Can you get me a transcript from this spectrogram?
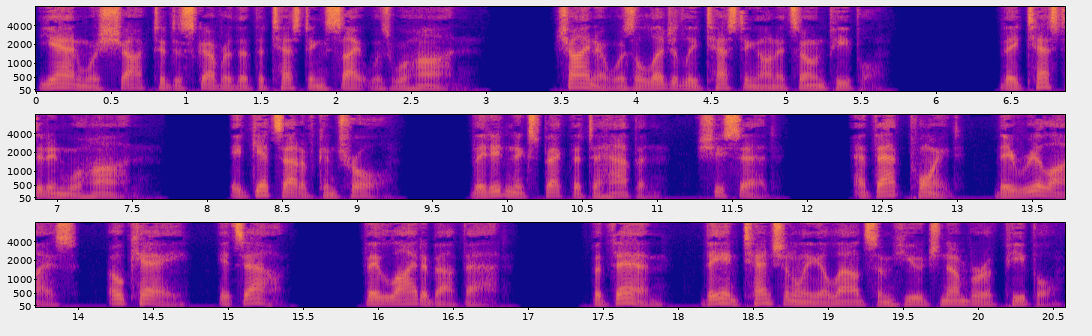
Yan was shocked to discover that the testing site was Wuhan. China was allegedly testing on its own people. They tested in Wuhan. It gets out of control. They didn't expect that to happen, she said. At that point, they realize, okay, it's out. They lied about that. But then, they intentionally allowed some huge number of people,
